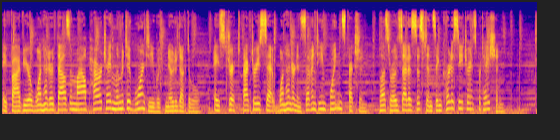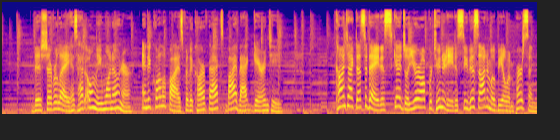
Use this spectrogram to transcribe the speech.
a 5 year, 100,000 mile powertrain limited warranty with no deductible, a strict factory set 117 point inspection, plus roadside assistance and courtesy transportation. This Chevrolet has had only one owner and it qualifies for the Carfax buyback guarantee. Contact us today to schedule your opportunity to see this automobile in person.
